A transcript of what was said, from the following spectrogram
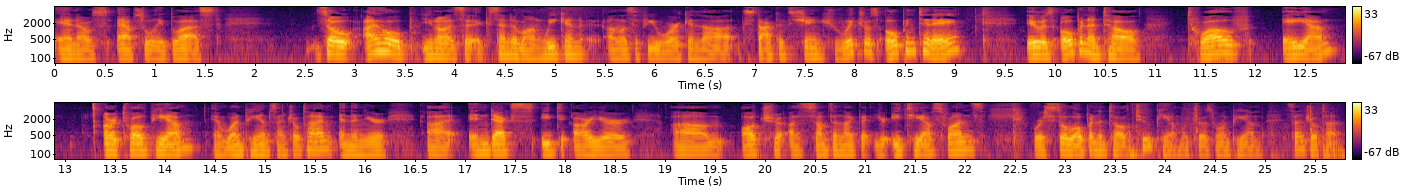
and I was absolutely blessed. So I hope you know it's an extended long weekend, unless if you work in the stock exchange, which was open today. It was open until twelve a.m. or twelve p.m. and one p.m. Central Time, and then your uh, index ET, or your um, ultra uh, something like that. Your ETFs funds were still open until two p.m., which was one p.m. Central Time,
